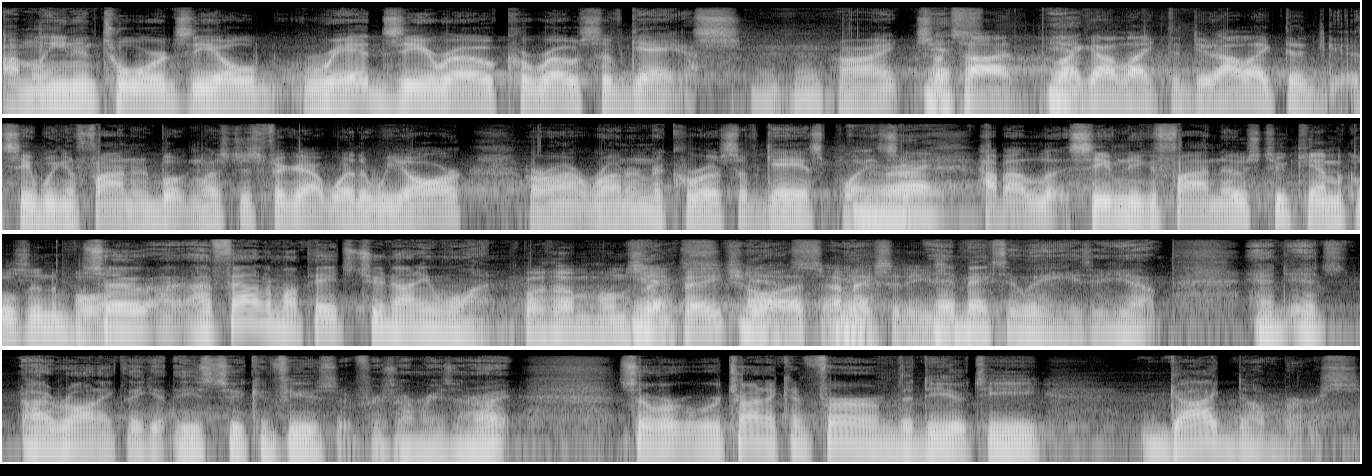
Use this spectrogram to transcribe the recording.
I'm leaning towards the old red zero corrosive gas. All right. So Mm-hmm. Yes. Todd, Yeah. like I like to do, I like to see if we can find in the book, and let's just figure out whether we are or aren't running the corrosive gas plate. Right. So how about look, see if you can find those two chemicals in the book? So I, I found them on page 291. Both of them on the same Yes, page. Oh, yes, that's, that yeah. makes it easy. It makes it way easier, yep. And it's ironic they get these two confused for some reason, right? So we're, we're trying to confirm the DOT guide numbers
